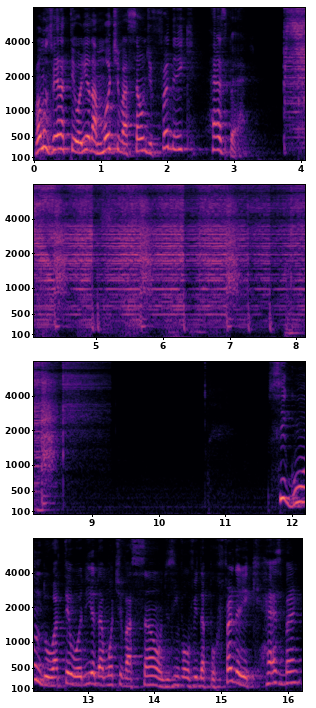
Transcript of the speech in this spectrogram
Vamos ver a teoria da motivação de Friedrich Herzberg. Segundo a teoria da motivação desenvolvida por Frederick Herzberg,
